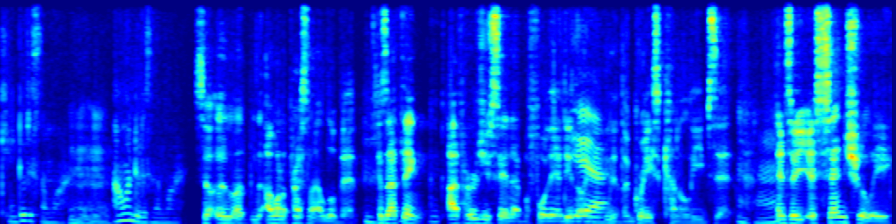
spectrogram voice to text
can't do this no more. Mm-hmm. I want to do this no more. So uh, I want to press on that a little bit because I think I've heard you say that before. The idea that Mm-hmm. Yeah. like, you know, the grace kind of leaves it, and so you essentially,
